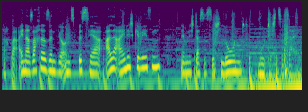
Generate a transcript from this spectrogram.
Doch bei einer Sache sind wir uns bisher alle einig gewesen, nämlich dass es sich lohnt, mutig zu sein.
